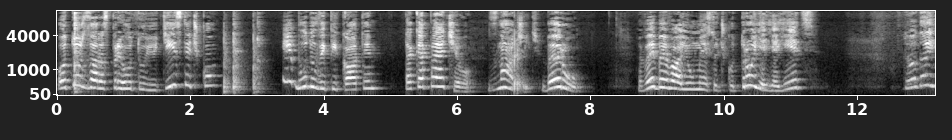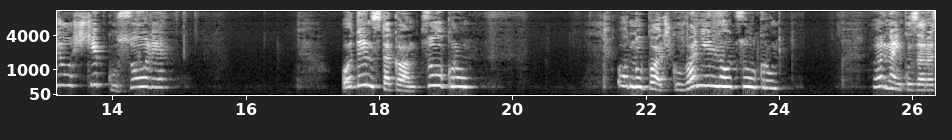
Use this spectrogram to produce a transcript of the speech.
Отож, зараз приготую тістечко і буду випікати таке печиво. Значить, беру, вибиваю в мисочку троє яєць, додаю щіпку солі, один стакан цукру одну пачку ванільного цукру. Гарненько зараз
